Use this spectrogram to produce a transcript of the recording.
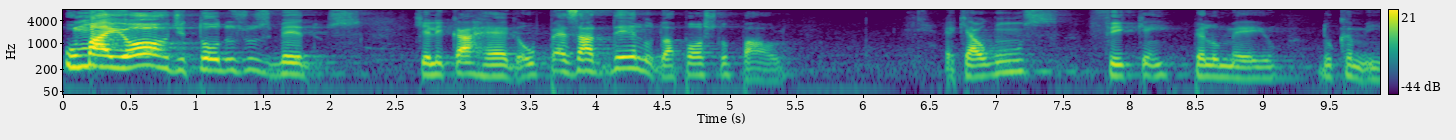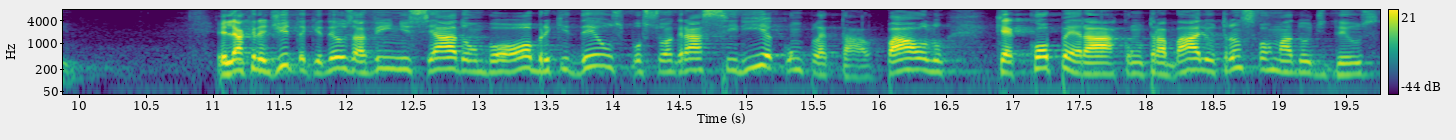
o maior de todos os medos que ele carrega, o pesadelo do apóstolo Paulo é que alguns fiquem pelo meio do caminho. Ele acredita que Deus havia iniciado uma boa obra e que Deus, por sua graça, iria completá-la. Paulo quer cooperar com o trabalho transformador de Deus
